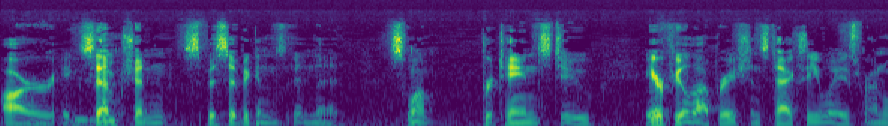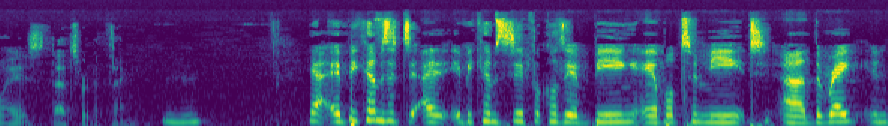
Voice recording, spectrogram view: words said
our exemption specific in, in the SWMP pertains to airfield operations, taxiways, runways, that sort of thing. hmm Yeah, it becomes a t- uh, it becomes a difficulty of being able to meet uh, the reg- in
